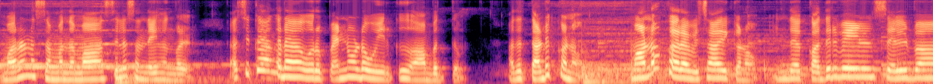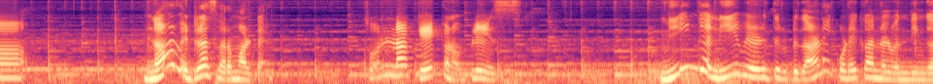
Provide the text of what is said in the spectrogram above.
மரண சம்பந்தமாக சில சந்தேகங்கள். ரசிகாங்கிற ஒரு பெண்ணோட உயிருக்கு ஆபத்து. அதை தடுக்கணும். மனோக்கரை விசாரிக்கணும். இந்த கதிர்வேல் செல்வா நான் மெட்ராஸ் வரமாட்டேன். சொன்னால் கேட்கணும் ப்ளீஸ் நீங்கள் லீவ் எடுத்துக்கிட்டு தானே கொடைக்கானல் வந்தீங்க?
